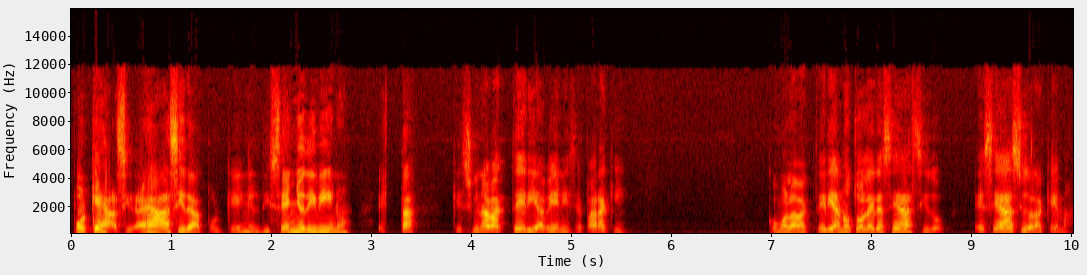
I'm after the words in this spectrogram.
¿Por qué es ácida? Es ácida porque en el diseño divino está que si una bacteria viene y se para aquí, como la bacteria no tolera ese ácido, ese ácido la quema.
